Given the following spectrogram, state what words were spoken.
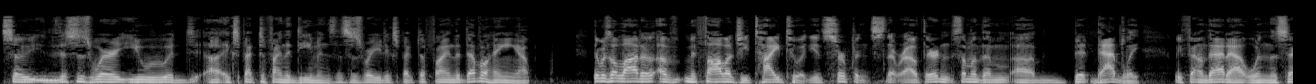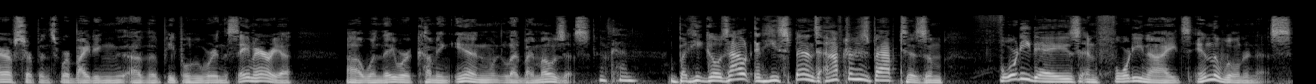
So mm. this is where you would uh, expect to find the demons. This is where you'd expect to find the devil hanging out there was a lot of, of, mythology tied to it. You had serpents that were out there, and some of them uh, bit badly. We found that out when the seraph serpents were biting uh, the people who were in the same area uh, when they were coming in, led by Moses. Okay. But he goes out and he spends, after his baptism, 40 days and 40 nights in the wilderness.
